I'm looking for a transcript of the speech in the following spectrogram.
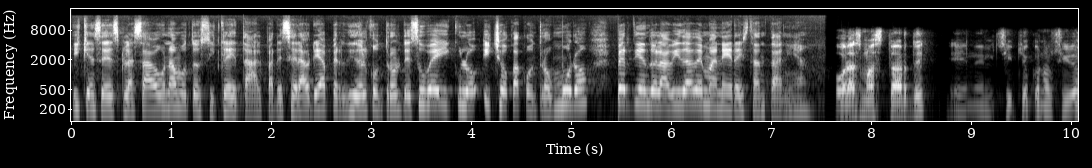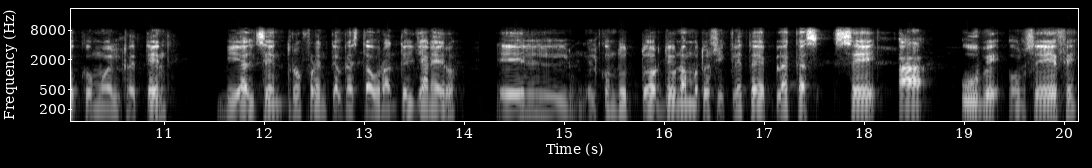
y quien se desplazaba en una motocicleta. Al parecer habría perdido el control de su vehículo y choca contra un muro, perdiendo la vida de manera instantánea. Horas más tarde, en el sitio conocido como el Retén, vía al centro, frente al restaurante El Llanero, el, conductor de una motocicleta de placas CAV11F,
